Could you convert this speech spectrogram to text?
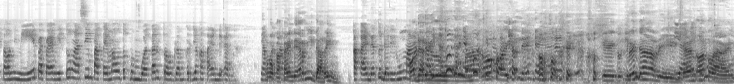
tahun ini PPM itu ngasih empat tema untuk pembuatan program kerja KKNDR. Yang oh pertama KKNDR nih daring. KKNDR tuh dari rumah. Oh dari Tadi kan rumah. udah nyebutin oh iya. Oh, Oke. Oke, gue kirain daring Iya, kan kayak gitu.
